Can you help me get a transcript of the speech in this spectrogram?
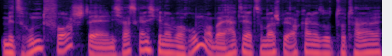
mit Hund vorstellen. Ich weiß gar nicht genau warum, aber er hatte ja zum Beispiel auch keine so total,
